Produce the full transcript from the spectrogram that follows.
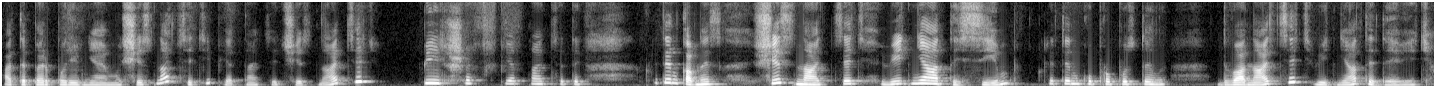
А тепер порівняємо 16 і 15. 16 більше 15. Клітинка вниз. 16 відняти 7. Клітинку пропустили. 12 відняти 9.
